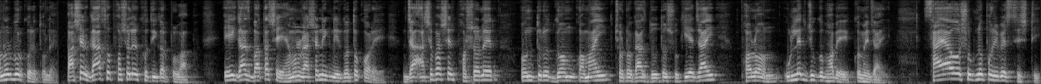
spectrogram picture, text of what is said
অনর্বর করে তোলে। পাশের গাছ ও ফসলের ক্ষতিকর প্রভাব। এই গাছ বাতাসে এমন রাসায়নিক নির্গত করে, যা আশেপাশের ফসলের অন্তরোদ্গম কমায়, ছোট গাছ দ্রুত শুকিয়ে যায়, ফলন উল্লেখযোগ্যভাবে কমে যায়। ছায়া ও শুকনো পরিবেশ সৃষ্টি।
